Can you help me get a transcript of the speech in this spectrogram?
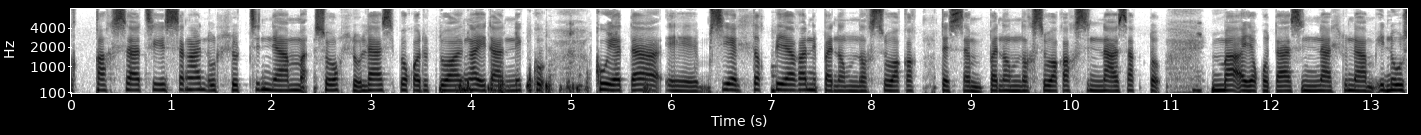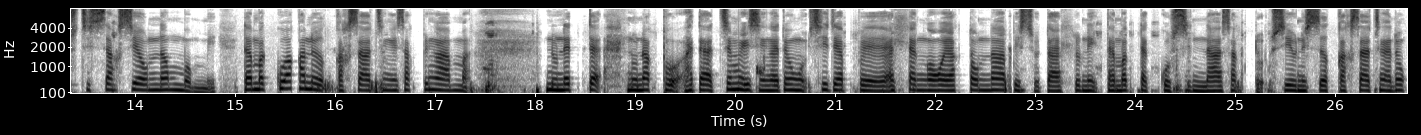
эққарсаатигиссагаан уллутсинниаама соорлу лаасипоқалуттуаринга илаанникку куята э сиаллерпиарани панернерсуақар тассам панернерсуақарсинаасарту имма аёқутаасиннааллунаам инуустиссарсиорнермумми тамаккуақану эққарсаатигисарпингаама нунатта нунарпу хатаатсими исингатугу силиаппе э, аллангориарторнера писсу тааллуни тамак таккуссиннаасарту сиуниссе эққарсаатингалу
